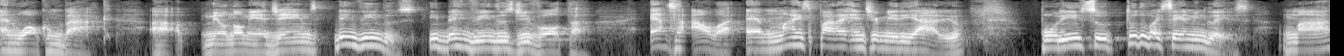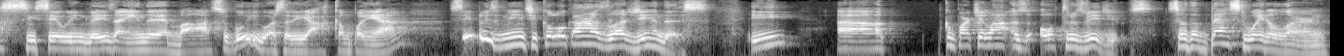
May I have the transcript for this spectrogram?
and welcome back. Uh, meu nome é James. Bem-vindos e bem-vindos de volta. Essa aula é mais para intermediário, por isso tudo vai ser em inglês. Mas se seu inglês ainda é básico e gostaria de acompanhar, simplesmente colocar as legendas e uh, compartilhar os outros vídeos. So the best way to learn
